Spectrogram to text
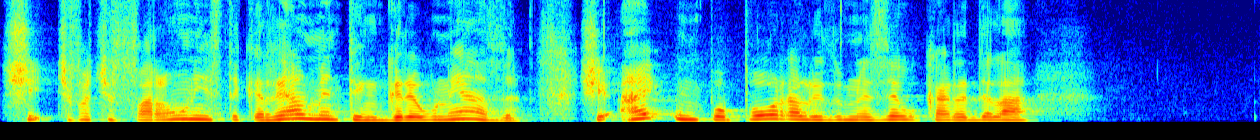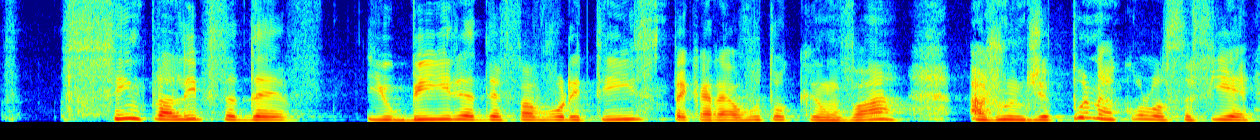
Și ce face faraon este că realmente îngreunează. Și ai un popor al lui Dumnezeu care de la simpla lipsă de iubire, de favoritism pe care a avut-o cândva, ajunge până acolo să fie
